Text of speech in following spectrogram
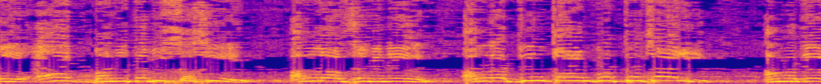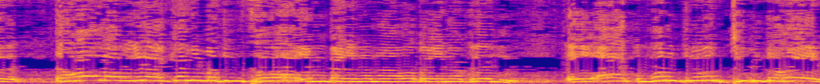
এই এক বাণীতে বিশ্বাসী আল্লাহ জমিনে আল্লাহর দিন করতে চাই। আমাদের তাহলে এই এক উজ্জীবিত হয়ে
